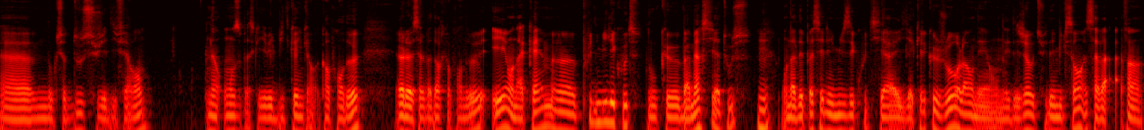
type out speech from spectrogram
donc sur 12 sujets différents non 11 parce qu'il y avait le bitcoin qui en prend deux euh, le Salvador qui en prend deux, et on a quand même euh, plus de 1000 écoutes. Donc euh, bah, merci à tous. Mm. On a dépassé les 1000 écoutes il y a, il y a quelques jours, là on est, on est déjà au-dessus des 1100. Ça va, enfin,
